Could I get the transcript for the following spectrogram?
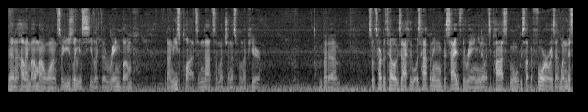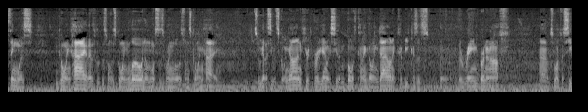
than a Halemaumau one, so usually we see like the rain bump on these plots and not so much on this one up here. But um, so it's hard to tell exactly what was happening besides the rain. You know, it's possible. What we saw before was that when this thing was going high, this one was going low, and when this was going low, this one's going high. So we got to see what's going on. Here at the very end, we see them both kind of going down. It could be because it's the, the rain burning off. Um, so we'll have to see,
